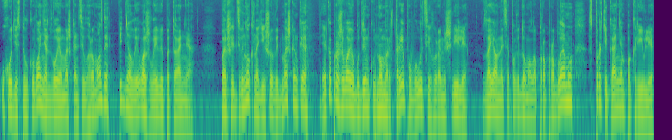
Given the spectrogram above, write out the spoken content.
У ході спілкування двоє мешканців громади підняли важливі питання. Перший дзвінок надійшов від мешканки, яка проживає у будинку номер 3 по вулиці Гурамішвілі. Заявниця повідомила про проблему з протіканням покрівлі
